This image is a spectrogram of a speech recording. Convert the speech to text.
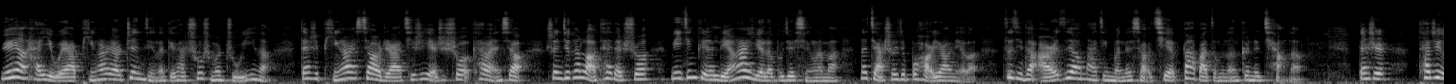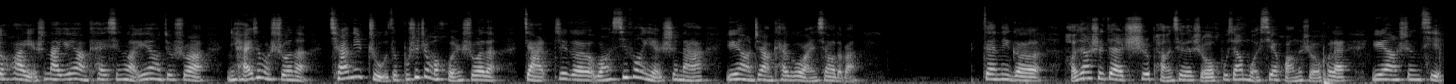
鸳鸯还以为啊，平儿要正经的给他出什么主意呢。但是平儿笑着啊，其实也是说开玩笑，说你就跟老太太说，你已经给了莲二爷了，不就行了吗？那假设就不好要你了。自己的儿子要纳进门的小妾，爸爸怎么能跟着抢呢？但是他这个话也是拿鸳鸯开心了。鸳鸯就说啊，你还这么说呢？瞧你主子不是这么混说的。假这个王熙凤也是拿鸳鸯这样开过玩笑的吧？在那个好像是在吃螃蟹的时候，互相抹蟹黄的时候，后来鸳鸯生气，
